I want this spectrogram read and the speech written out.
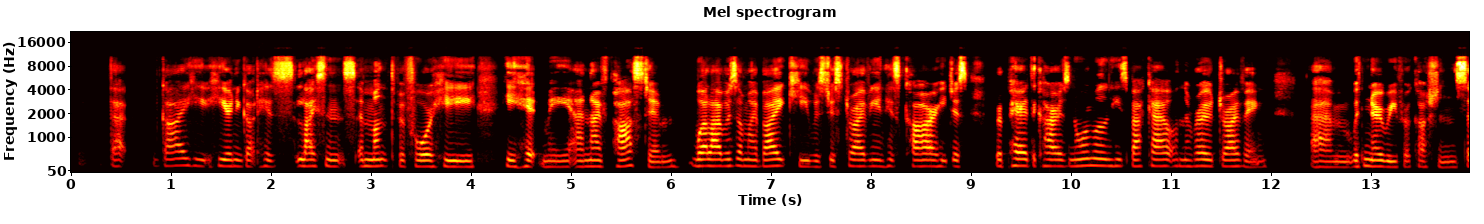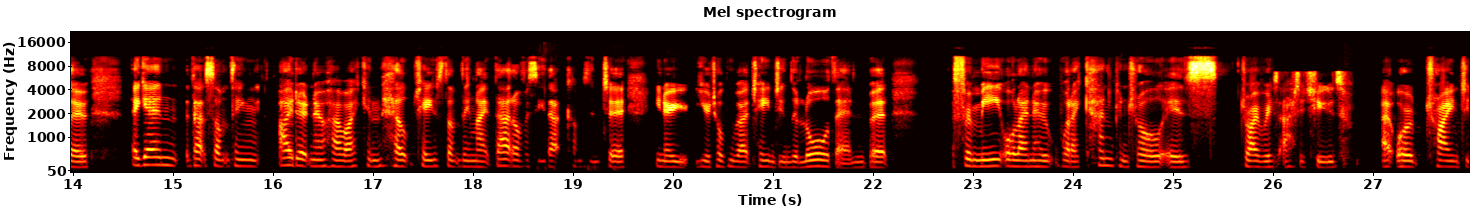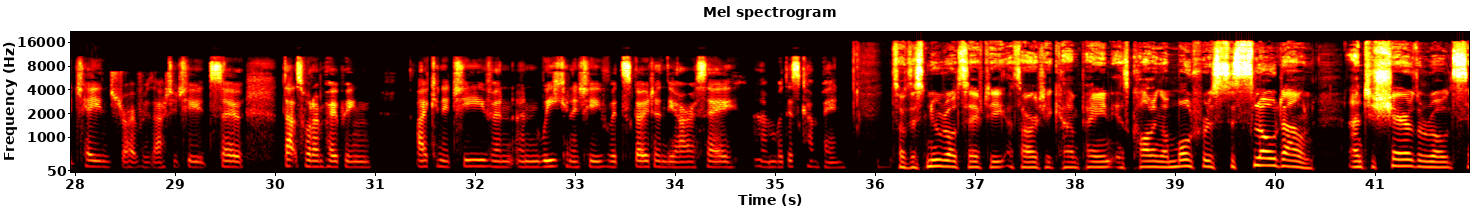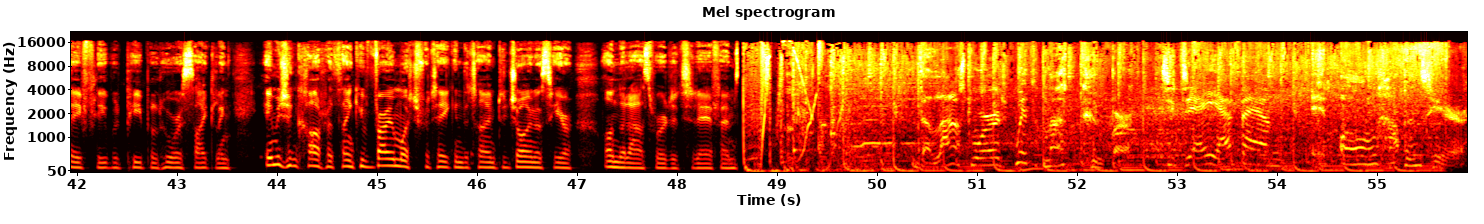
guy he, he only got his license a month before he he hit me and i've passed him. While i was on my bike he was just driving in his car. He just repaired the car as normal and he's back out on the road driving um, with no repercussions. So again that's something i don't know how i can help change something like that. Obviously that comes into you know you're talking about changing the law then but for me all i know what i can control is drivers attitude or trying to change drivers' attitudes. So that's what I'm hoping I can achieve and, and we can achieve with Skoda and the RSA um, with this campaign. So, this new Road Safety Authority campaign is calling on motorists to slow down and to share the roads safely with people who are cycling. Imogen Cotter, thank you very much for taking the time to join us here on The Last Word of Today FM. The Last Word with Matt Cooper. Today FM. It all happens here.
